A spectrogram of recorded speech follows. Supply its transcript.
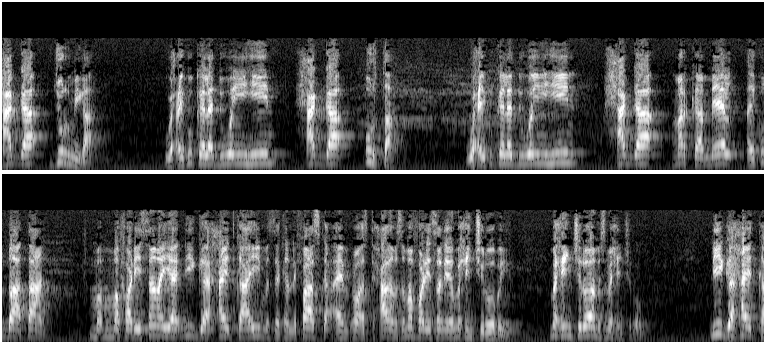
xagga jurmiga. Waxay ku kala duwan yihiin xagga urta. Waxay ku kala duwan yihiin xagga marka meel ay ku daataan. Ma fadhiisanayaa dhiigga xaydka ahi mase ka nifaaska mxua istixaada mase ma fadhiisanayo ma xinjiroobayo. Ma xinjirooba mise ma xinjirooba. Dhiigga xaydka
